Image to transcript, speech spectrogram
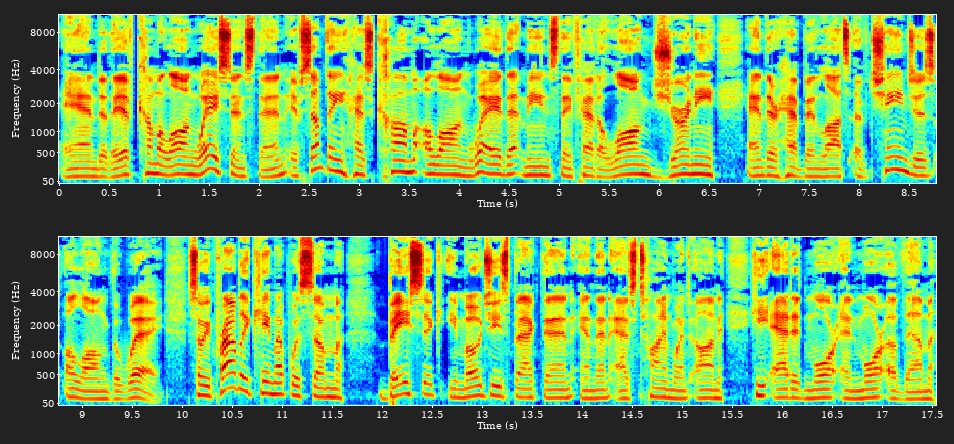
And they have come a long way since then. If something has come a long way, that means they've had a long journey and there have been lots of changes along the way. So he probably came up with some basic emojis back then. And then as time went on, he added more and more of them.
